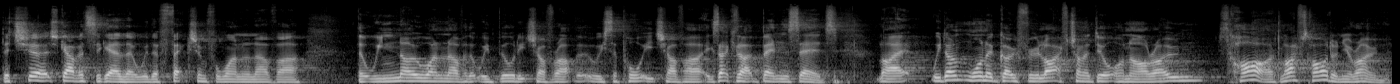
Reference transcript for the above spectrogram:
the church gathered together with affection for one another, that we know one another, that we build each other up, that we support each other. Exactly like Ben said, like we don't want to go through life trying to do it on our own. It's hard. Life's hard on your own.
